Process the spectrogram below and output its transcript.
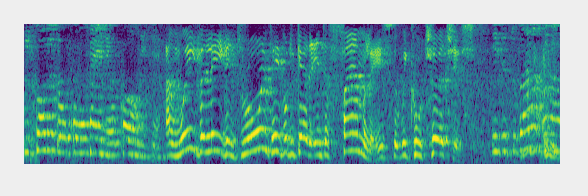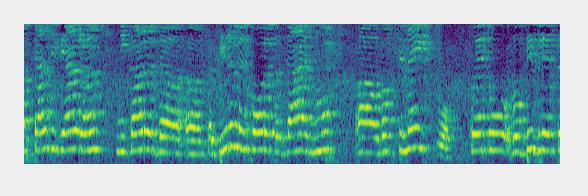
и хората около мене, околните. And we believe in drawing people together into families that we call churches. И затова а, тази вяра ни кара да а, събираме хората заедно а, в семейство, което в Библията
